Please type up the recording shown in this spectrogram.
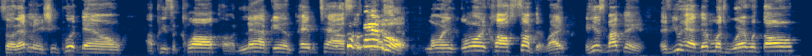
So that means she put down a piece of cloth or a napkin, paper towel, It's something like that. loin, loin cloth, something, right? And here's my thing: if you had that much wherewithal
